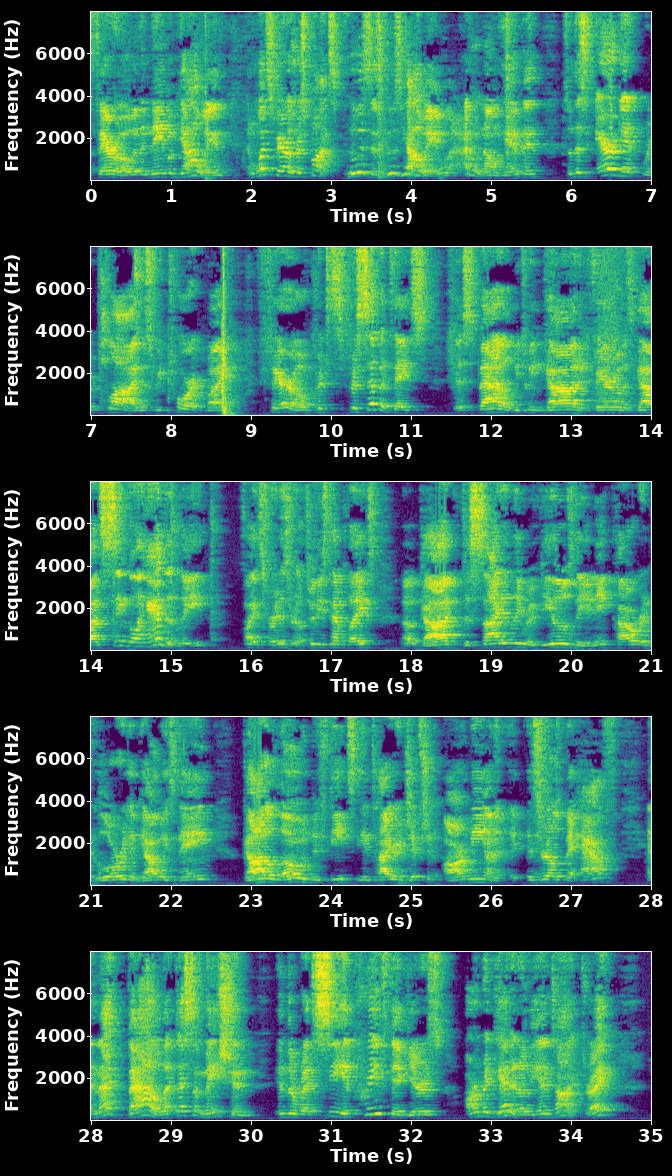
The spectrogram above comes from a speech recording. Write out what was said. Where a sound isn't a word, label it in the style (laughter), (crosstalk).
Pharaoh in the name of Yahweh. And, and what's Pharaoh's response? Who is this? Who's Yahweh? I don't know him. And so this arrogant reply, this retort by Pharaoh pre- precipitates this battle between God and Pharaoh as God single-handedly fights for Israel. Through these ten plagues, uh, God decidedly reveals the unique power and glory of Yahweh's name. God alone defeats the entire Egyptian army on Israel's behalf. And that battle, that decimation in the Red Sea, it prefigures Armageddon of the end times, right?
